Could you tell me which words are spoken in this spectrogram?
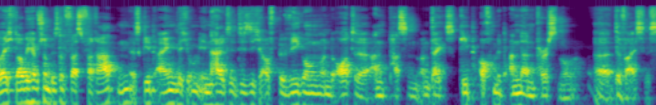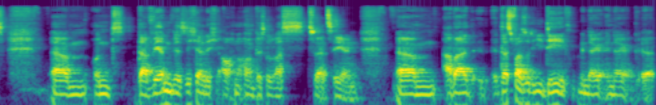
Aber ich glaube, ich habe schon ein bisschen was verraten. Es geht eigentlich um Inhalte, die sich auf Bewegungen und Orte anpassen. Und das geht auch mit anderen Personal äh, Devices. Ähm, und da werden wir sicherlich auch noch ein bisschen was zu erzählen. Ähm, aber das war so die Idee in der, in der, äh,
